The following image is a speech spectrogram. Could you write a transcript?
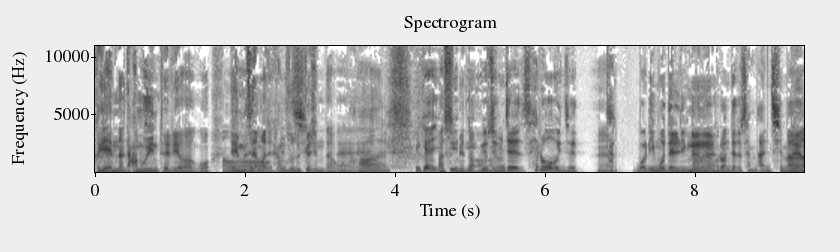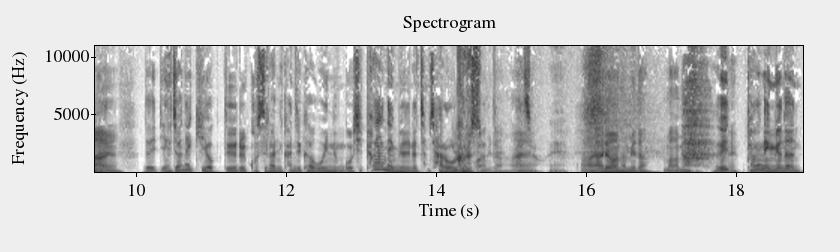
그 옛날 나무 인테리어하고 어, 냄새마저 향수 그렇지. 느껴진다고. 네. 아, 이게 맞습니다. 이- 요즘 이제 새로 이제 네. 딱뭐 리모델링하거나. 그런 데도 참 많지만 네네. 근데 예전의 기억들을 고스란히 간직하고 있는 곳이 평양냉면이랑 참 잘 어울리는 그렇습니다. 것 같아요. 맞아. 예. 아, 아련합니다. 마음이. 이 네. 평양냉면은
